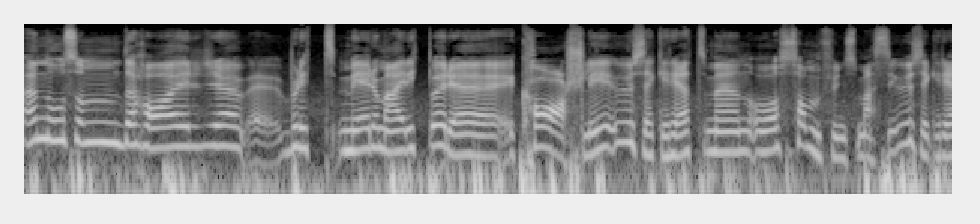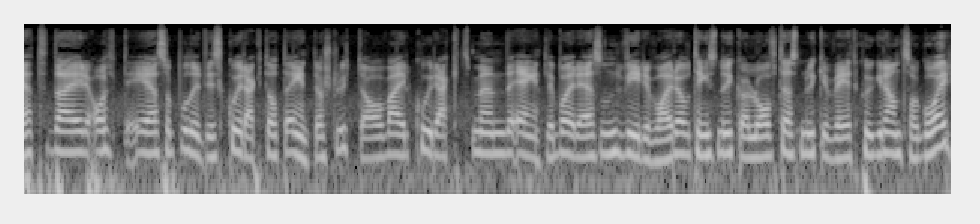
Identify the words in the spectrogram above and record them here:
Eh, Nå som det har eh, blitt mer og mer ikke bare karslig usikkerhet, men òg samfunnsmessig usikkerhet, der alt er så politisk korrekt at det egentlig har slutta å være korrekt, men det egentlig bare er sånn virvar av ting som du ikke har lov til, som du ikke vet hvor grensa går.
